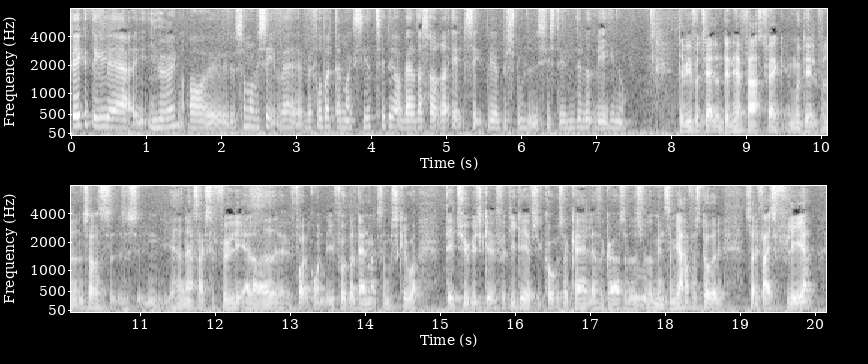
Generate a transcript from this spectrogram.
begge dele er i, i høring, og øh, så må vi se, hvad, hvad fodbold Danmark siger til det, og hvad der så reelt set bliver besluttet i sidste ende. Det ved vi ikke endnu. Da vi fortalte om den her fast track model forleden, så er der, jeg havde nær sagt selvfølgelig allerede øh, folk rundt i fodbold Danmark, som skriver, det er typisk, fordi det er FCK, så kan alt sig gøre osv. Mm. Men som jeg har forstået det, så er det faktisk flere øh,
